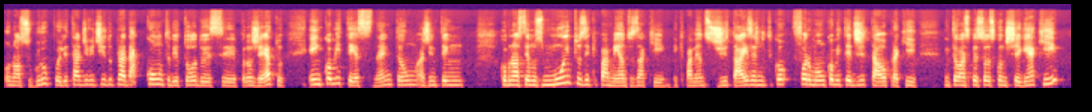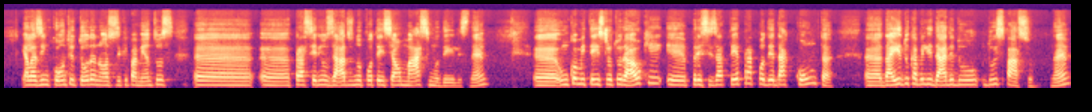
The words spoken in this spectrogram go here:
o nosso grupo ele está dividido para dar conta de todo esse projeto em comitês, né? Então a gente tem, como nós temos muitos equipamentos aqui, equipamentos digitais, a gente formou um comitê digital para que então as pessoas quando cheguem aqui elas encontrem todos os nossos equipamentos uh, uh, para serem usados no potencial máximo deles, né? um comitê estrutural que eh, precisa ter para poder dar conta uh, da educabilidade do, do espaço, né?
